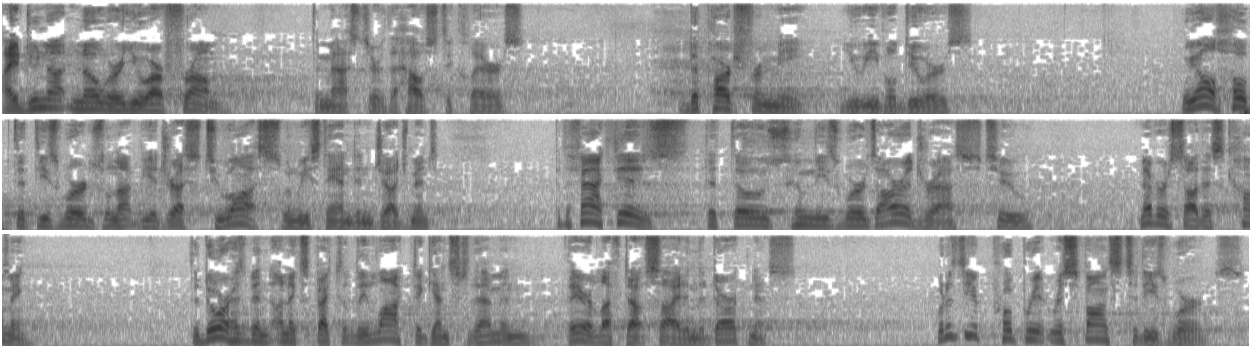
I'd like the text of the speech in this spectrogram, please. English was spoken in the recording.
I do not know where you are from, the master of the house declares. Depart from me, you evildoers. We all hope that these words will not be addressed to us when we stand in judgment, but the fact is that those whom these words are addressed to never saw this coming. The door has been unexpectedly locked against them, and they are left outside in the darkness. What is the appropriate response to these words?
